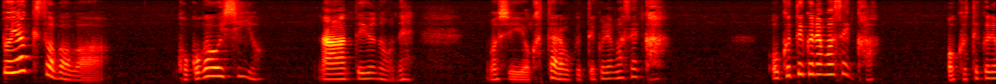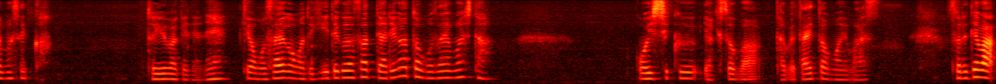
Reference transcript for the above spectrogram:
プ焼きそばはここが美味しいよ。なんていうのをねもしよかったら送ってくれませんか？送ってくれませんか？送ってくれませんか？というわけでね今日も最後まで聞いてくださってありがとうございました。美味しく焼きそば食べたいと思います。それでは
